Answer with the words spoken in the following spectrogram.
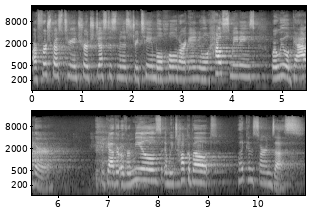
our First Presbyterian Church Justice Ministry team will hold our annual house meetings where we will gather. We gather over meals and we talk about what concerns us,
